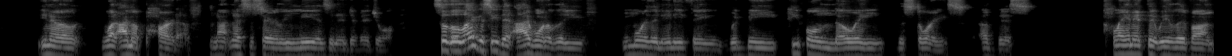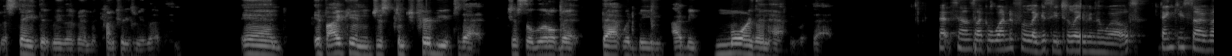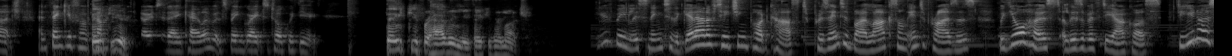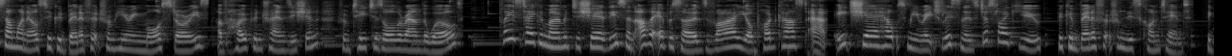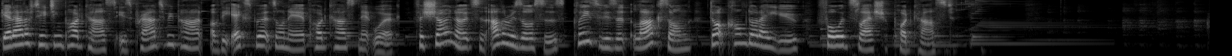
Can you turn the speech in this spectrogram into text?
you know, what I'm a part of, not necessarily me as an individual. So the legacy that I want to leave more than anything would be people knowing the stories of this planet that we live on, the state that we live in, the countries we live in. And if I can just contribute to that just a little bit, that would be, I'd be more than happy with that. That sounds like a wonderful legacy to leave in the world. Thank you so much, and thank you for coming Thank to the show today, Caleb. It's been great to talk with you. Thank you for having me. Thank you very much. You've been listening to the Get Out of Teaching podcast presented by Larksong Enterprises with your host, Elizabeth Diakos. Do you know someone else who could benefit from hearing more stories of hope and transition from teachers all around the world? Please take a moment to share this and other episodes via your podcast app. Each share helps me reach listeners just like you who can benefit from this content. The Get Out of Teaching podcast is proud to be part of the Experts on Air podcast network. For show notes and other resources, please visit larksong.com.au forward slash podcast.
